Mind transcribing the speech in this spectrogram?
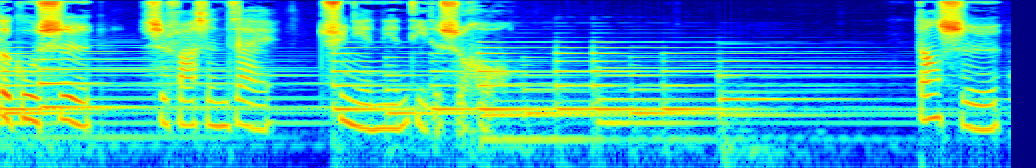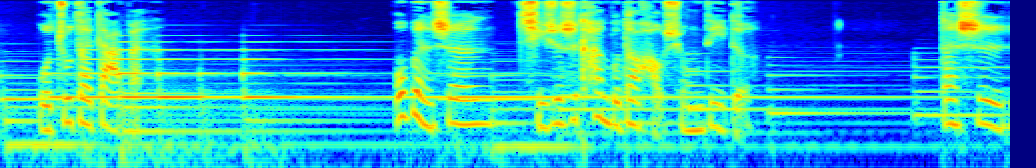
这个故事是发生在去年年底的时候。当时我住在大阪，我本身其实是看不到好兄弟的，但是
